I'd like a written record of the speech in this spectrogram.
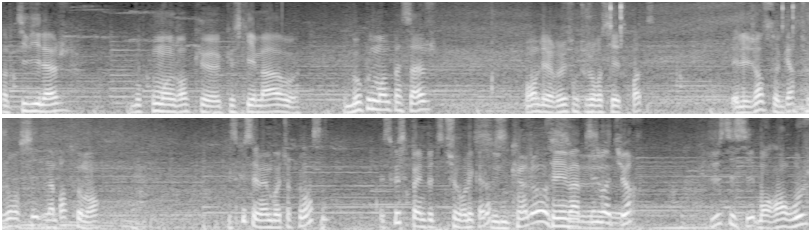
Un petit village, beaucoup moins grand que, que Sliema, où beaucoup de moins de passages. Contre les rues sont toujours aussi étroites. Et les gens se garent toujours aussi n'importe comment. Est-ce que c'est la même voiture que moi ça? Est-ce que c'est pas une petite Chevrolet Calos? C'est une calotte. C'est ma petite voiture, juste ici, bon en rouge,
